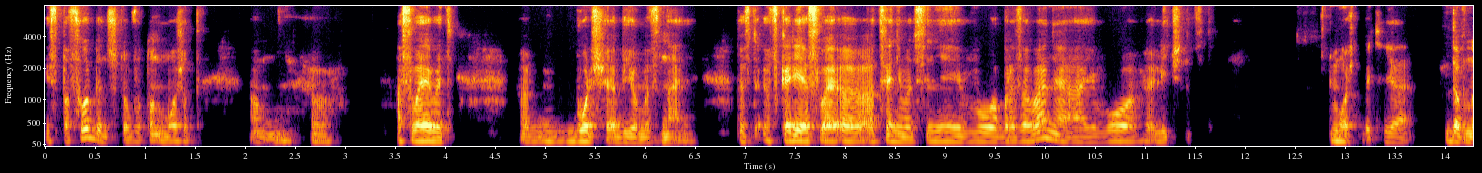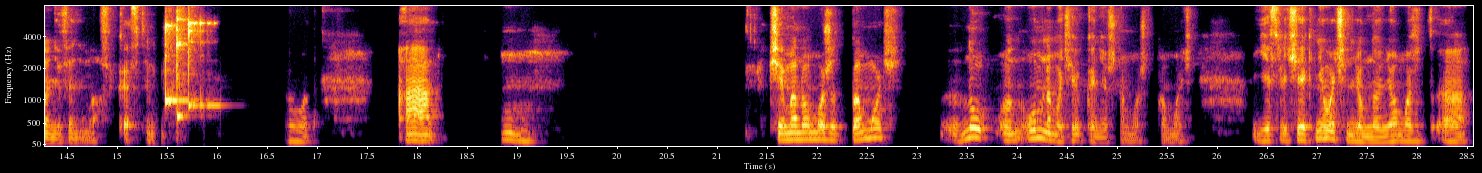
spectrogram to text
и способен, что вот он может э, осваивать э, большие объемы знаний. То есть скорее э, оценивается не его образование, а его личность. Может быть, я давно не занимался кастингом. Вот. А чем оно может помочь? Ну, он умному человеку, конечно, может помочь. Если человек не очень умный, у него может а,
